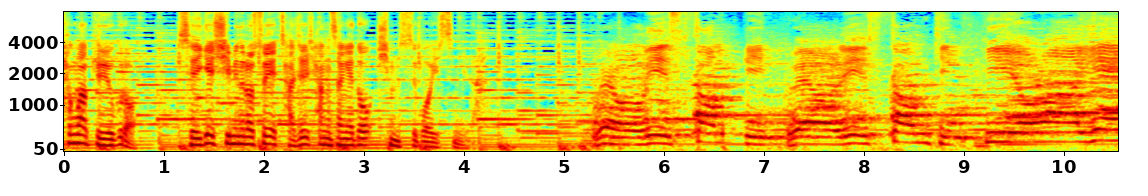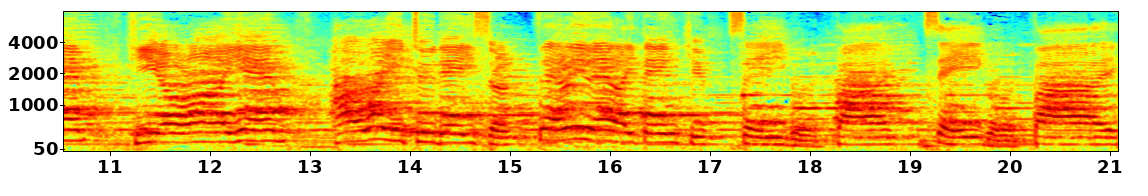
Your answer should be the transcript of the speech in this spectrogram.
평화 교육으로 세계 시민으로서의 자질 향상에도 힘쓰고 있습니다. Where is Thumpy? Where is Thumpy? Here I am, here I am. How are you today, sir? Very well, I thank you. Say goodbye, say goodbye.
